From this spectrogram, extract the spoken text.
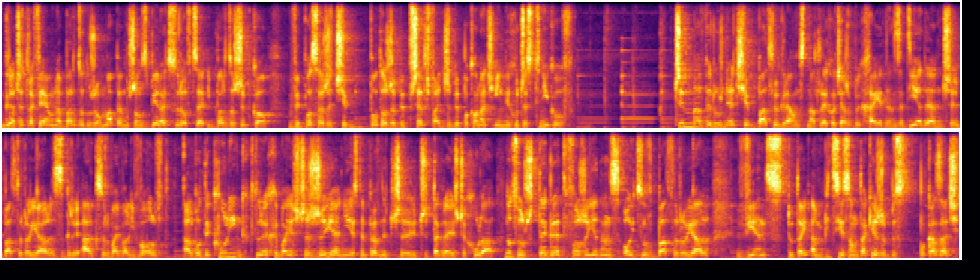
gracze trafiają na bardzo dużą mapę, muszą zbierać surowce i bardzo szybko wyposażyć się po to, żeby przetrwać, żeby pokonać innych uczestników. Czym ma wyróżniać się Battlegrounds na tle chociażby H1Z1 czy Battle Royale z gry Ark Survival Evolved albo The Cooling, które chyba jeszcze żyje, nie jestem pewny czy, czy ta gra jeszcze hula. No cóż, tę grę tworzy jeden z ojców Battle Royale, więc tutaj ambicje są takie, żeby pokazać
